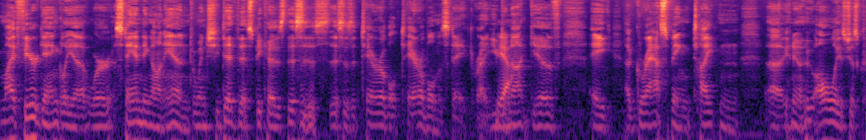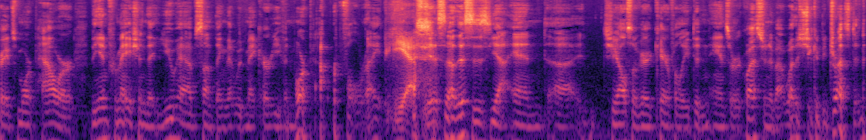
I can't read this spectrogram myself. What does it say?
my fear ganglia were standing on end when she did this because this is this is a terrible, terrible mistake, right? You Yeah. do not give a a grasping titan. Uh, you know, who always just craves more power, the information that you have something that would make her even more powerful, right? Yes. Yeah, so this is yeah, and uh, she also very carefully didn't answer a question about whether she could be trusted.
